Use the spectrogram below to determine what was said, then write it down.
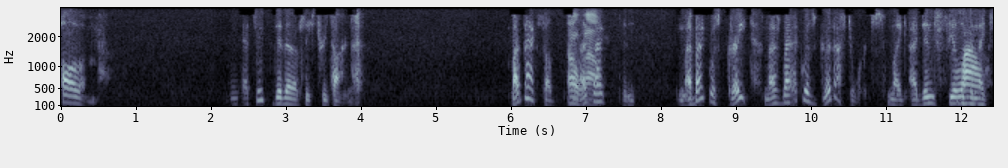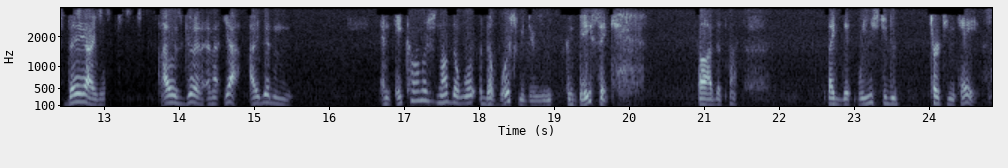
column. I think did that at least three times. My back felt. Oh, my wow. back didn't, my back was great. My back was good afterwards. Like I didn't feel it the next day. I I was good, and I, yeah, I didn't. And eight kilometers is not the wor- the worst we do in basic. Uh, the time, like the, we used to do 13 Ks,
